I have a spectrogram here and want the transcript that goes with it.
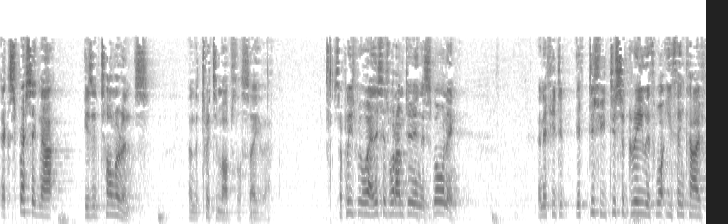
expressing that is intolerance. And the Twitter mobs will say that. So please be aware, this is what I'm doing this morning. And if you, if you disagree with what you think I've,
